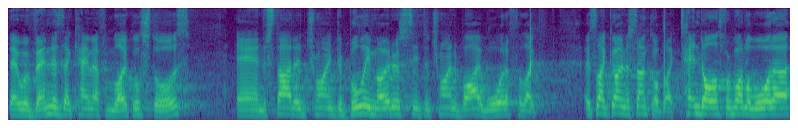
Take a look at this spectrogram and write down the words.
There were vendors that came out from local stores and started trying to bully motorists into trying to buy water for like, it's like going to Suncorp, like $10 for a bottle of water,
